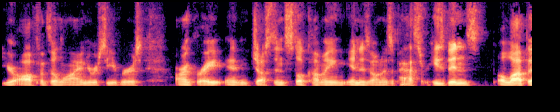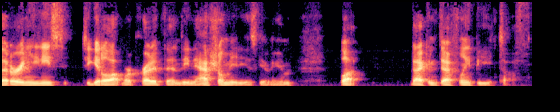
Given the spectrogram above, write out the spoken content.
your offensive line receivers aren't great and Justin's still coming in his own as a passer. He's been a lot better and he needs to get a lot more credit than the national media is giving him, but that can definitely be tough.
